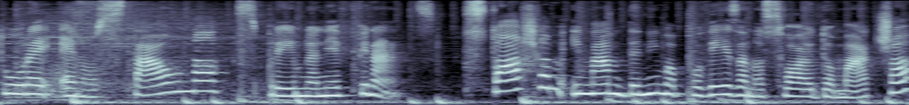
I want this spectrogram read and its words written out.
torej enostavno spremljanje financ. S Tošlom imam denimo povezano svojo domačo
